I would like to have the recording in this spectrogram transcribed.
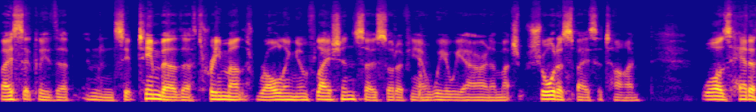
basically the in September the three month rolling inflation, so sort of you know where we are in a much shorter space of time, was had a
